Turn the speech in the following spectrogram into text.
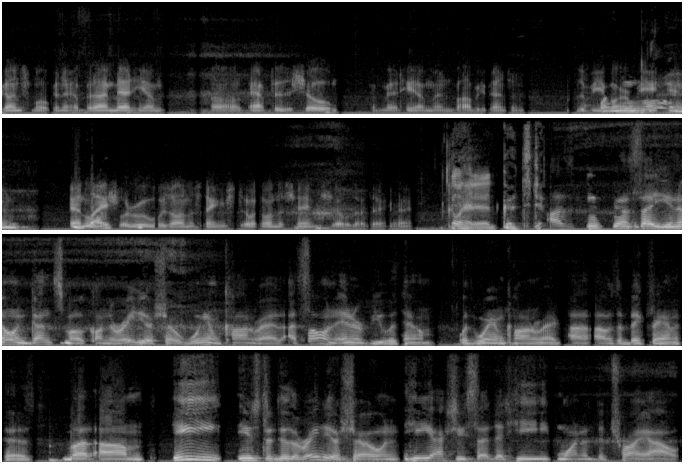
Gunsmoke and that. But I met him uh, after the show. I met him and Bobby Benson, the B and and Lash LaRue was on the same on the same show that day, right? Go ahead, Ed. Good stuff. I was just going to say, you know, in Gunsmoke on the radio show, William Conrad, I saw an interview with him, with William Conrad. I, I was a big fan of his. But um, he used to do the radio show, and he actually said that he wanted to try out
